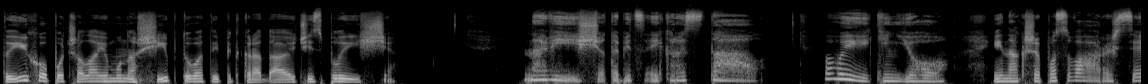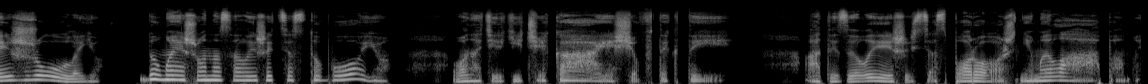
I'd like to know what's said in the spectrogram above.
тихо почала йому нашіптувати, підкрадаючись ближче. Навіщо тобі цей кристал? Викинь його, інакше посваришся із жулею. Думаєш, вона залишиться з тобою? Вона тільки чекає, щоб втекти, а ти залишишся з порожніми лапами.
